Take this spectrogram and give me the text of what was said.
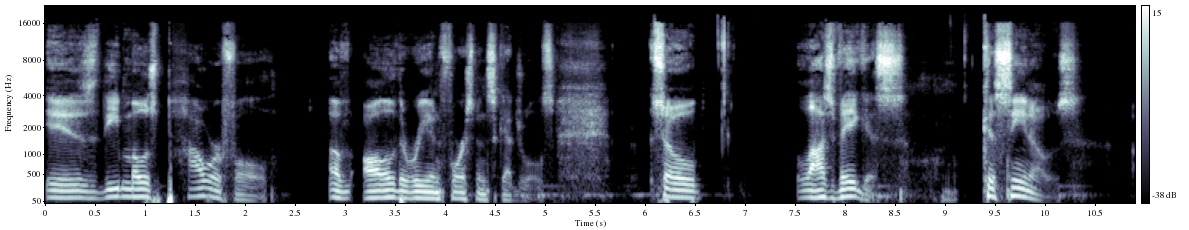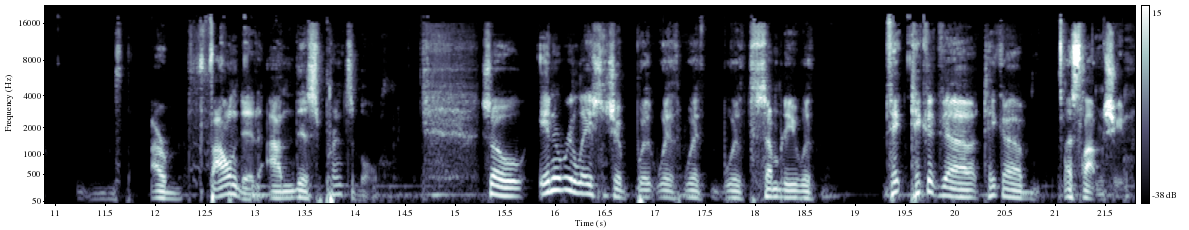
is the most powerful of all of the reinforcement schedules. So, Las Vegas casinos are founded on this principle. So, in a relationship with with with, with somebody with take take a uh, take a, a slot machine.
